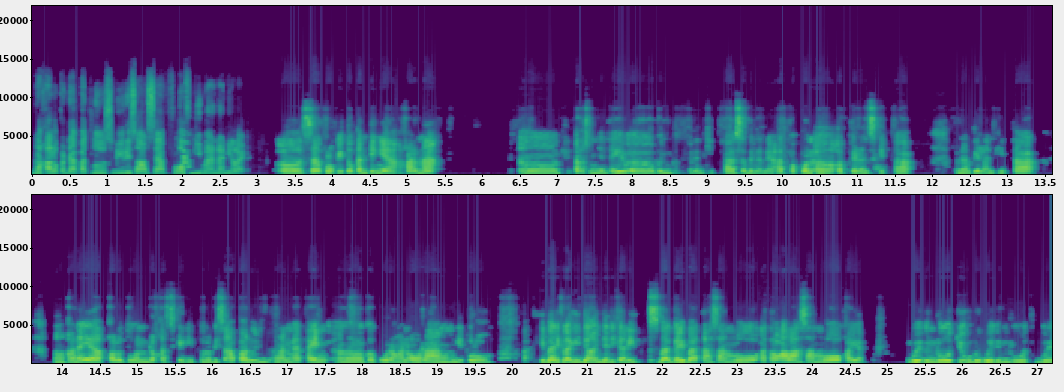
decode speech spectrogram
Nah, kalau pendapat lu sendiri soal self love gimana nih, Le? Uh, eh, self love itu penting ya karena uh, kita harus mencintai uh, bentuk badan kita sebenarnya ataupun uh, appearance kita, penampilan kita. Uh, karena ya kalau Tuhan udah kasih kayak gitu, lu bisa apa? Lu jangan ngatain uh, kekurangan orang gitu loh. Tapi balik lagi jangan jadikan itu sebagai batasan lo atau alasan lo kayak gue gendut ya udah gue gendut gue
